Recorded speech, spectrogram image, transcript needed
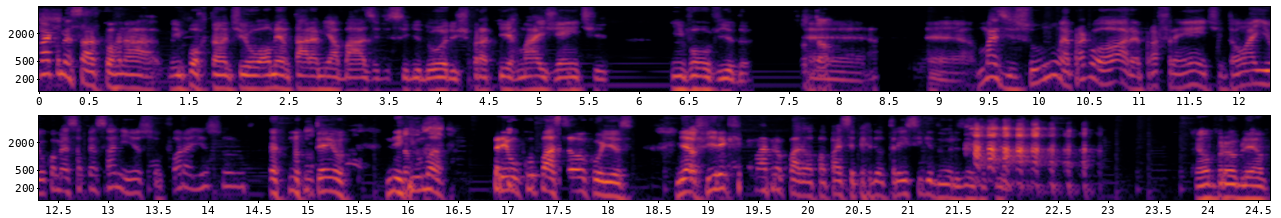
vai começar a tornar importante eu aumentar a minha base de seguidores para ter mais gente envolvida. É, é, mas isso não é para agora, é para frente. Então aí eu começo a pensar nisso. Fora isso, não tenho nenhuma preocupação com isso. Minha filha que fica mais preocupada. Ela, papai, você perdeu três seguidores hoje. é um problema.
